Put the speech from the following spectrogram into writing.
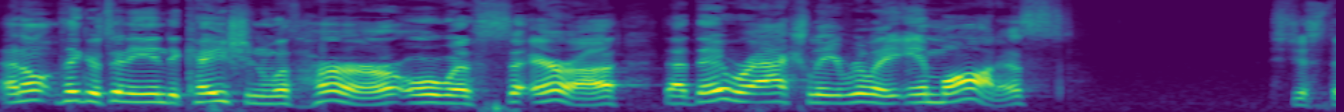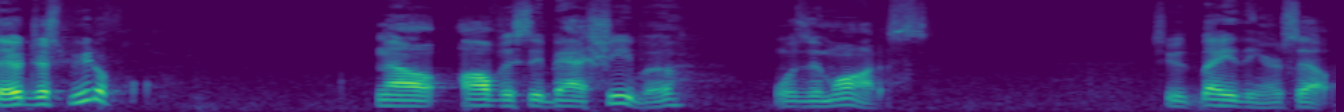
I don't think there's any indication with her or with Sarah that they were actually really immodest. It's just they're just beautiful. Now, obviously, Bathsheba was immodest. She was bathing herself.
